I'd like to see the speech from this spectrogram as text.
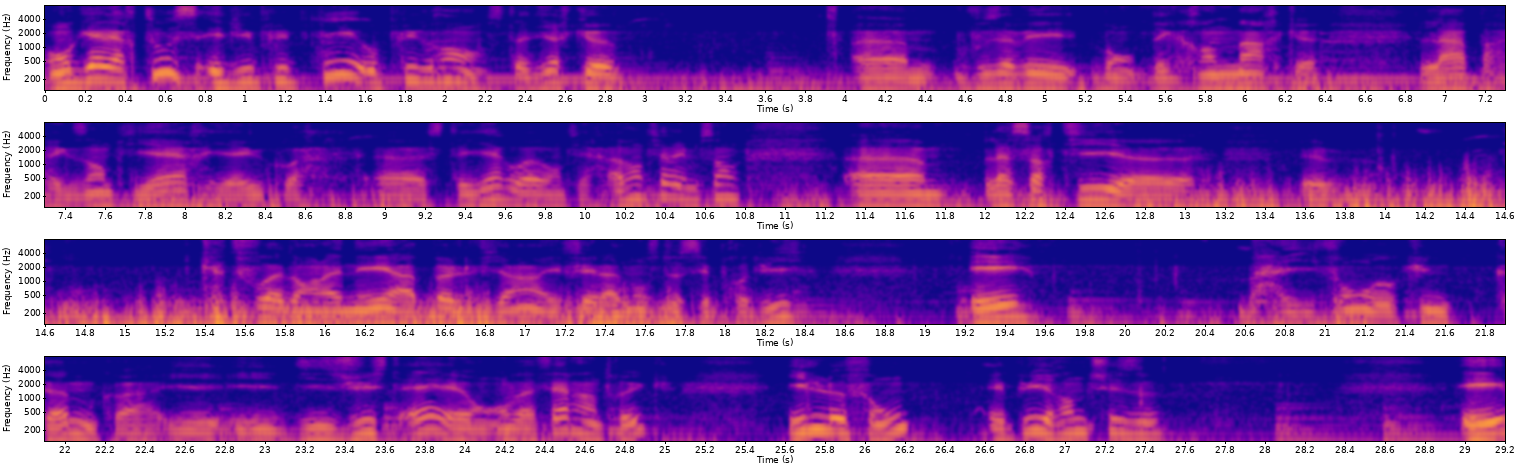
On galère tous et du plus petit au plus grand. C'est-à-dire que euh, vous avez bon, des grandes marques. Là, par exemple, hier, il y a eu quoi? Euh, C'était hier ou avant-hier? Avant-hier, il me semble. Euh, la sortie, quatre fois dans l'année, Apple vient et fait l'annonce de ses produits. Et bah, ils font aucune com, quoi. Ils, disent juste, hey, on va faire un truc. Ils le font, et puis ils rentrent chez eux. Et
